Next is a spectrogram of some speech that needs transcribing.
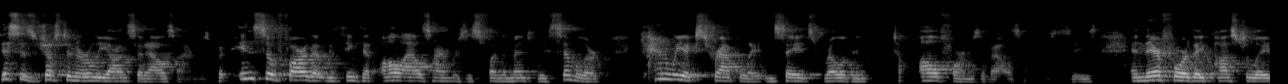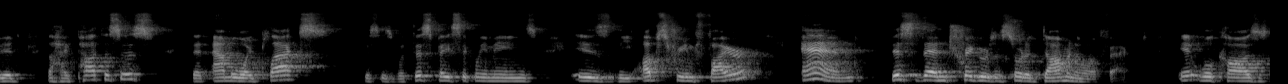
this is just an early onset Alzheimer's. But insofar that we think that all Alzheimer's is fundamentally similar, can we extrapolate and say it's relevant to all forms of Alzheimer's? Disease. And therefore, they postulated the hypothesis that amyloid plaques, this is what this basically means, is the upstream fire. And this then triggers a sort of domino effect. It will cause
